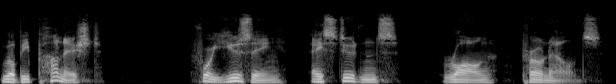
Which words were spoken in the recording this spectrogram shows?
will be punished for using a student's wrong pronouns.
